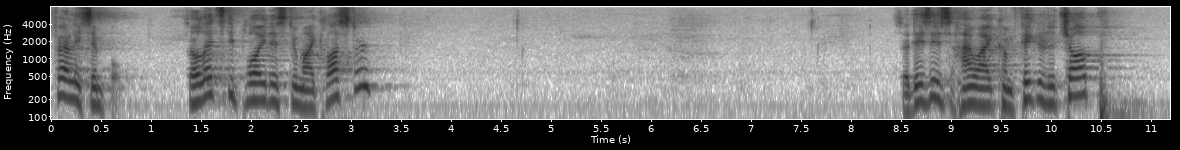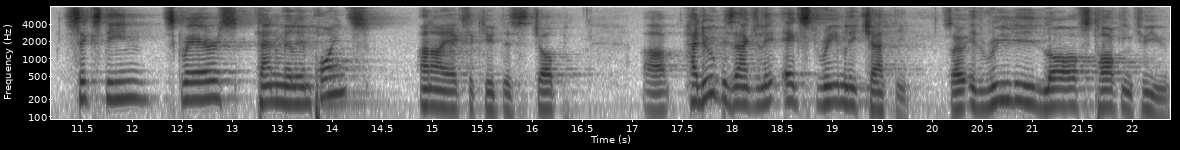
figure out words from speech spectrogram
Fairly simple. So let's deploy this to my cluster. So this is how I configure the job. 16 squares, 10 million points, and I execute this job. Uh, Hadoop is actually extremely chatty. So it really loves talking to you.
